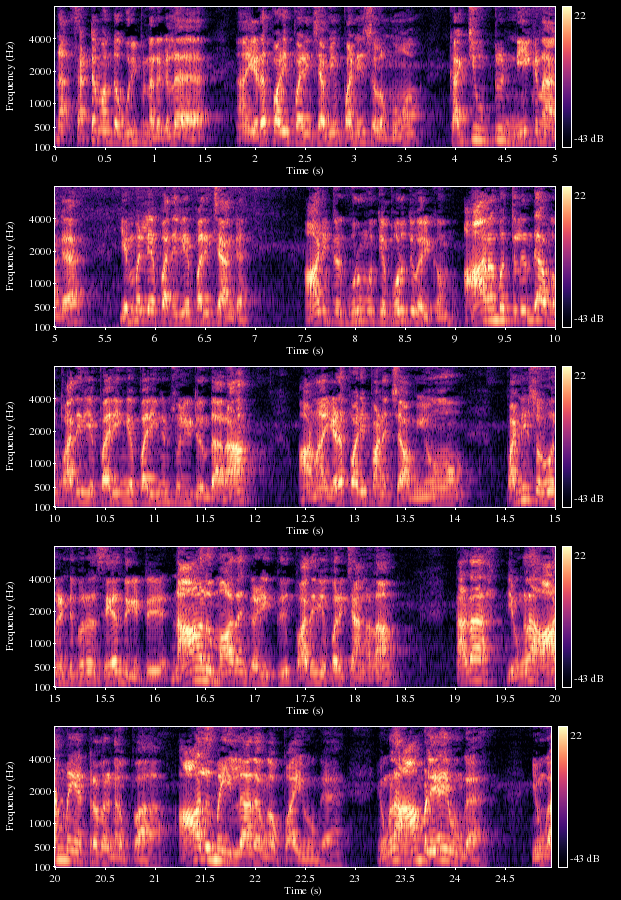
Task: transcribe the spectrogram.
ந- சட்டமன்ற உறுப்பினர்களை எடப்பாடி பழனிசாமியும் பன்னீர்செல்வமும் கட்சி விட்டு நீக்கினாங்க. எம்எல்ஏ பதவியை பறிச்சாங்க. ஆடிட்டர் குருமூர்த்தியை பொறுத்த வரைக்கும் ஆரம்பத்திலிருந்து அவங்க பதவியை பறிங்க பறிங்கன்னு சொல்லிட்டு இருந்தாராம் ஆனால் எடப்பாடி பழனிசாமியும் பன்னீர்செல்வம் ரெண்டு பேரும் சேர்ந்துக்கிட்டு நாலு மாதம் கழித்து பதவியை பறிச்சாங்களாம். அடா இவங்களாம் ஆண்மையற்றவருங்கப்பா ஆளுமை இல்லாதவங்கப்பா இவங்க. இவங்களாம் ஆம்பளையா இவங்க. இவங்க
